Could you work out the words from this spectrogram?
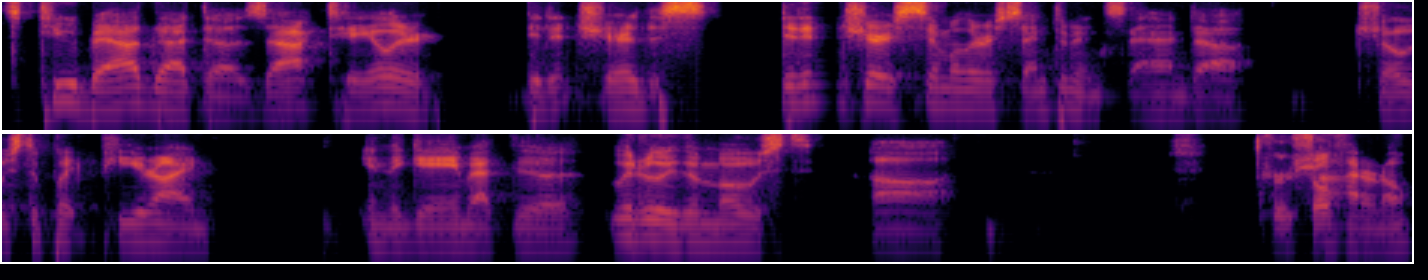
It's too bad that uh, Zac Taylor didn't share this didn't share similar sentiments and uh, chose to put Perine in the game at the literally the most uh, crucial. I don't know,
